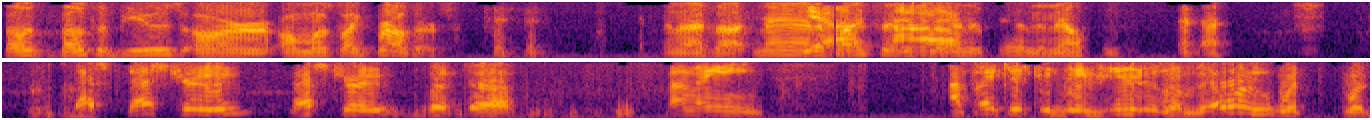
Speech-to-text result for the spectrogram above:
both both of yous are almost like brothers. and I thought, man, Yeah, if I say uh, Shannon, Shannon Elkins. That's that's true. That's true. But uh I mean I think it could be viewed as a villain with with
